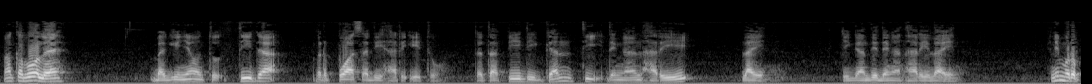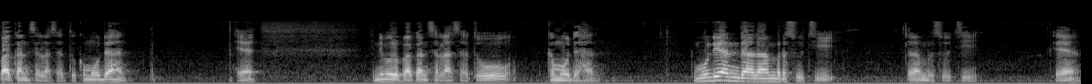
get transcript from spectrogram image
maka boleh baginya untuk tidak berpuasa di hari itu tetapi diganti dengan hari lain. Diganti dengan hari lain. Ini merupakan salah satu kemudahan ya. Ini merupakan salah satu kemudahan kemudian dalam bersuci dalam bersuci ya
